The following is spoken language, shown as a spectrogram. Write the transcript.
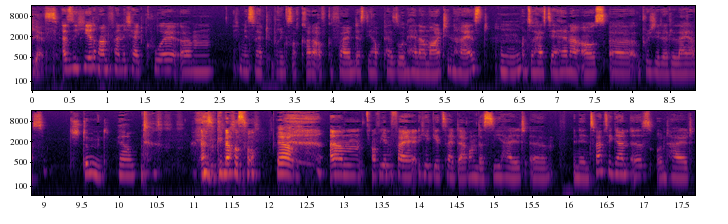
yes. Also hier dran fand ich halt cool. Ähm, ich, mir ist halt übrigens auch gerade aufgefallen, dass die Hauptperson Hannah Martin heißt. Mhm. Und so heißt ja Hannah aus äh, Pretty Little Liars. Stimmt, ja. also genauso. Ja. Ähm, auf jeden Fall, hier geht es halt darum, dass sie halt ähm, in den 20ern ist und halt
